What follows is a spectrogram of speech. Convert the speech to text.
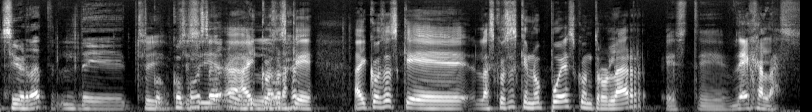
Sí, ¿verdad? De, Sí, ¿cómo- sí, cómo sí, está hay la cosas baraja? que hay cosas que las cosas que no puedes controlar, este, déjalas.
